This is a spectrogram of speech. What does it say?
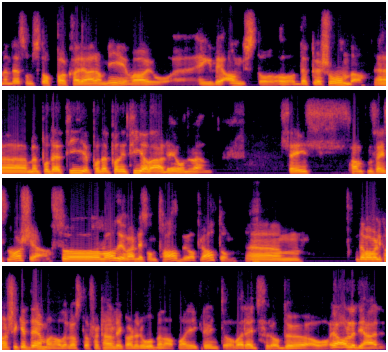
Men det som stoppa karrieren min, var jo eh, egentlig angst og, og depresjon. da. Eh, Men på, det tida, på, det, på den tida der, det er jo nå en 15-16 år siden, så var det jo veldig sånn tabu å prate om. Um, det var vel kanskje ikke det man hadde lyst til å fortelle i garderoben, at man gikk rundt og var redd for å dø. og ja, alle de her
